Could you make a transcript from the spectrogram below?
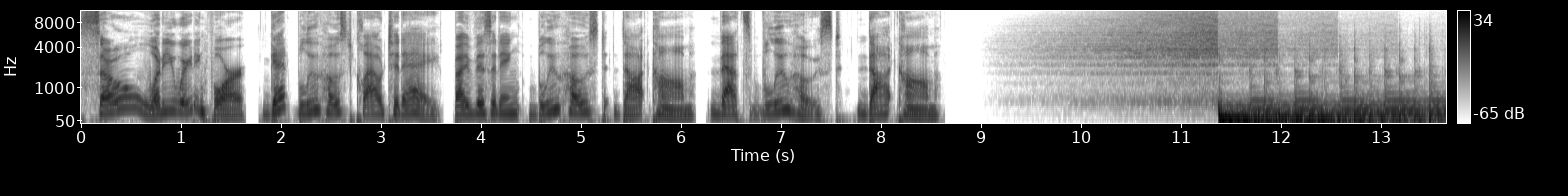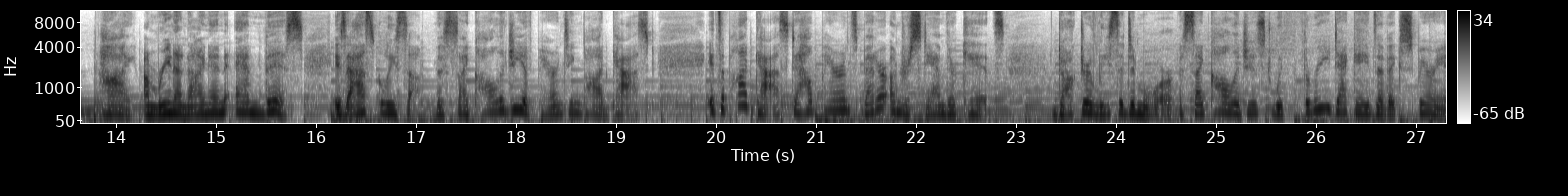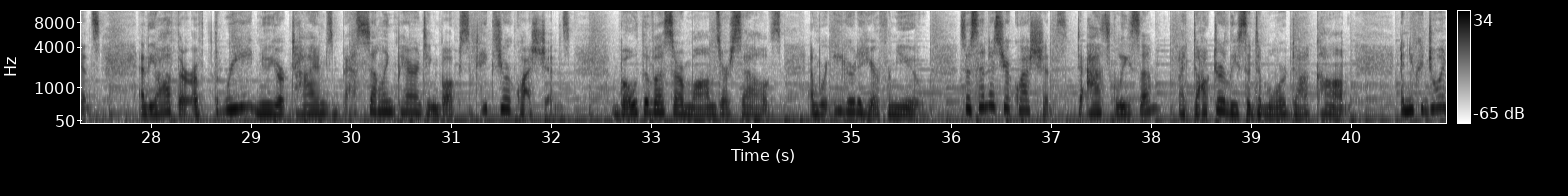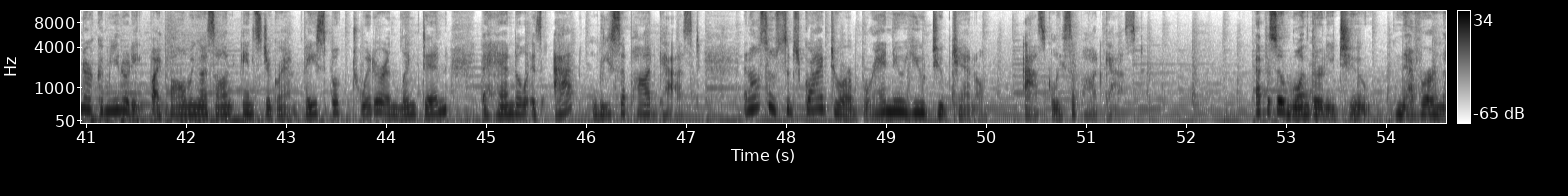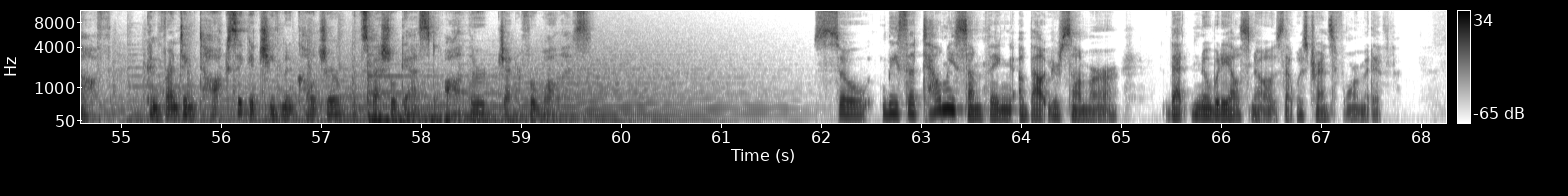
So, what are you waiting for? Get Bluehost Cloud today by visiting Bluehost.com. That's Bluehost.com. Hi, I'm Reena Ninan, and this is Ask Lisa, the Psychology of Parenting podcast. It's a podcast to help parents better understand their kids. Dr. Lisa Damour, a psychologist with three decades of experience and the author of three New York Times best-selling parenting books, takes your questions. Both of us are moms ourselves, and we're eager to hear from you. So send us your questions to Ask Lisa at drlisadamour.com. And you can join our community by following us on Instagram, Facebook, Twitter, and LinkedIn. The handle is at Lisa Podcast. And also subscribe to our brand new YouTube channel, Ask Lisa Podcast. Episode 132 Never Enough Confronting Toxic Achievement Culture with special guest author Jennifer Wallace. So, Lisa, tell me something about your summer that nobody else knows that was transformative.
